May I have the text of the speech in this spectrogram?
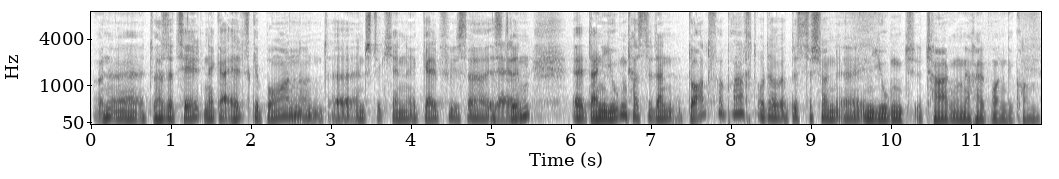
Und, äh, du hast erzählt, Neckar-Elz geboren mhm. und äh, ein Stückchen Gelbfüßer ist ja, drin. Ja. Äh, deine Jugend hast du dann dort verbracht oder bist du schon äh, in Jugendtagen nach Heilbronn gekommen?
